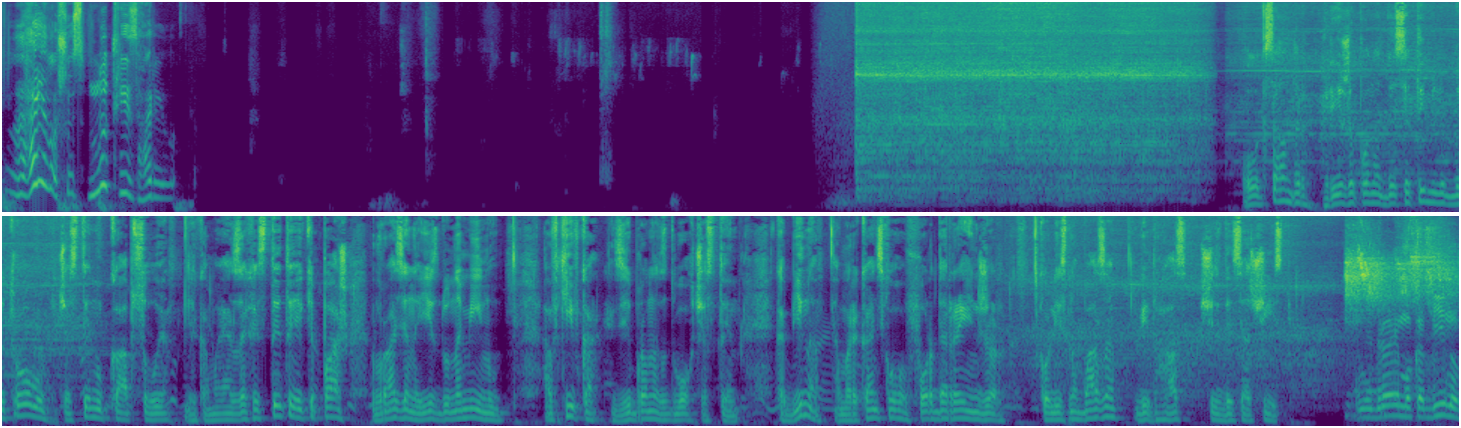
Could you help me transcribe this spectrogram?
згоріло щось внутрі згоріло. Олександр ріже понад 10-мм частину капсули, яка має захистити екіпаж в разі наїзду на міну. Автівка зібрана з двох частин: кабіна американського Форда Рейнджер, колісна база від ГАЗ-66. Відраємо кабіну,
